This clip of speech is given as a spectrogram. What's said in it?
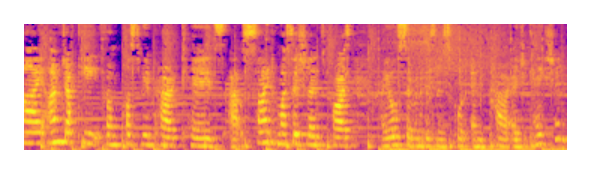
Hi, I'm Jackie from Positively Empowered Kids. Outside of my social enterprise, I also run a business called Empower Education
